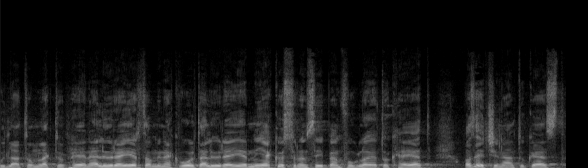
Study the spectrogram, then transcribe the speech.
Úgy látom legtöbb helyen előreért, aminek volt előreérnie. Köszönöm szépen, foglaljatok helyet. Azért csináltuk ezt,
